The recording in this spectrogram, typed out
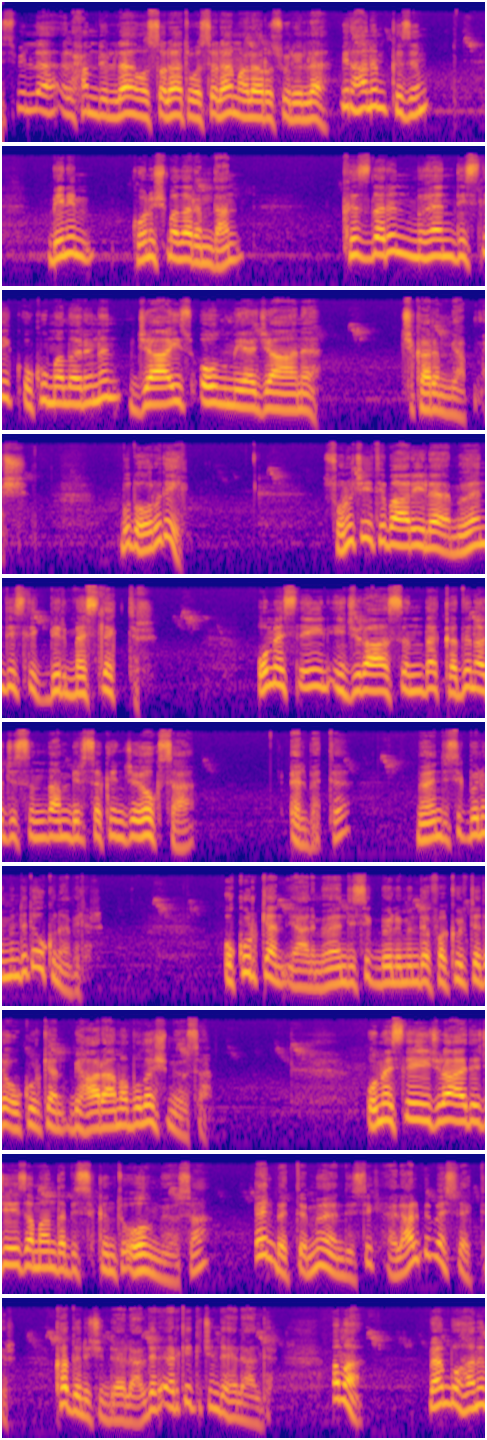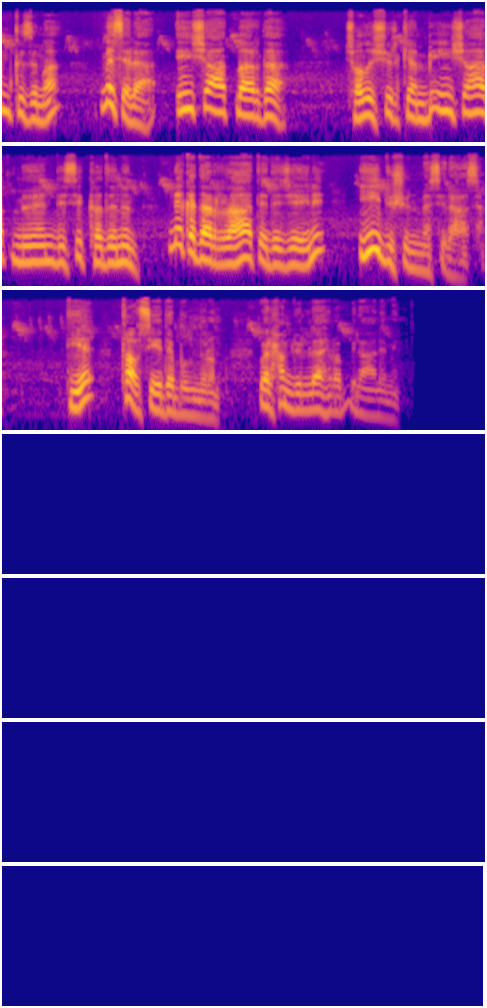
Bismillah, elhamdülillah ve salatu ve selamu ala Resulillah. Bir hanım kızım benim konuşmalarımdan kızların mühendislik okumalarının caiz olmayacağını çıkarım yapmış. Bu doğru değil. Sonuç itibariyle mühendislik bir meslektir. O mesleğin icrasında kadın acısından bir sakınca yoksa elbette mühendislik bölümünde de okunabilir. Okurken yani mühendislik bölümünde fakültede okurken bir harama bulaşmıyorsa, o mesleği icra edeceği zaman da bir sıkıntı olmuyorsa elbette mühendislik helal bir meslektir. Kadın için de helaldir, erkek için de helaldir. Ama ben bu hanım kızıma mesela inşaatlarda çalışırken bir inşaat mühendisi kadının ne kadar rahat edeceğini iyi düşünmesi lazım diye tavsiyede bulunurum. Velhamdülillahi Rabbil Alemin.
